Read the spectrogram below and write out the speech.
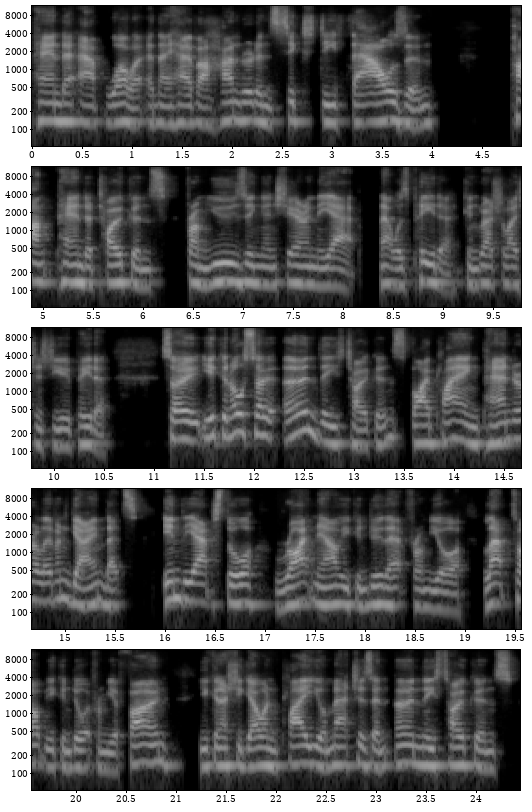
Panda app wallet and they have 160,000 Punk Panda tokens from using and sharing the app. That was Peter. Congratulations to you, Peter. So you can also earn these tokens by playing Panda 11 game that's in the App Store right now. You can do that from your laptop. You can do it from your phone. You can actually go and play your matches and earn these tokens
